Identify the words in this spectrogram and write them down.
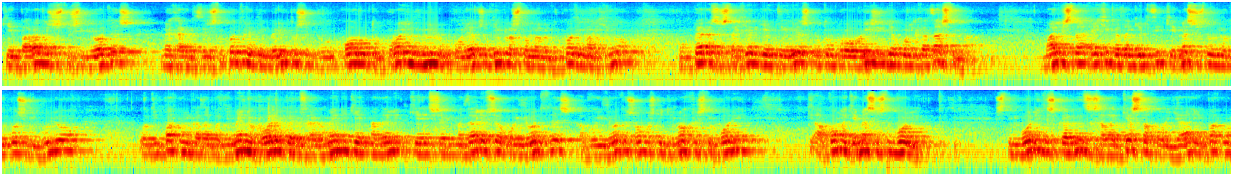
και η παράδοση στους ιδιώτες, με χαρακτηριστικότερη την περίπτωση του χώρου του πρώην Μήλου Κολέτσου δίπλα στο μελλοντικό δημαρχείο, που πέρασε στα χέρια εταιρεία που τον προορίζει για πολυκατάστημα. Μάλιστα, έχει καταγγελθεί και μέσα στο Δημοτικό Συμβούλιο ότι υπάρχουν καταπατημένοι χώροι περιφραγμένοι και, και σε εκμετάλλευση από ιδιώτες όπως και κοινόχρηστοι χώροι, ακόμα και μέσα στην πόλη. Στην πόλη της Καρδίτσα αλλά και στα χωριά υπάρχουν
